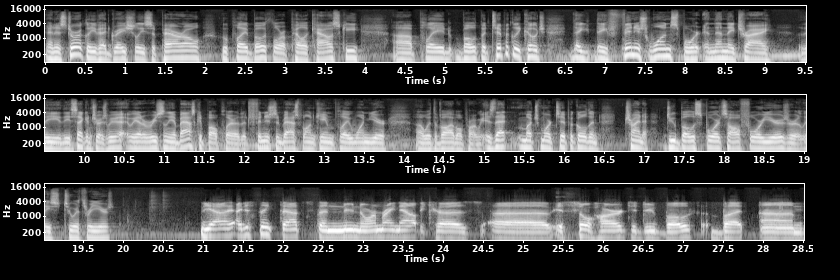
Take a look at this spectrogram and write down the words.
And historically, you've had Grace Shalice who played both. Laura Pilakowski uh, played both. But typically, coach, they, they finish one sport and then they try the, the second choice. We, we had a, recently a basketball player that finished in basketball and came to play one year uh, with the volleyball program. Is that much more typical than trying to do both sports all four years or at least two or three years? Yeah, I just think that's the new norm right now because uh, it's so hard to do both. But um,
